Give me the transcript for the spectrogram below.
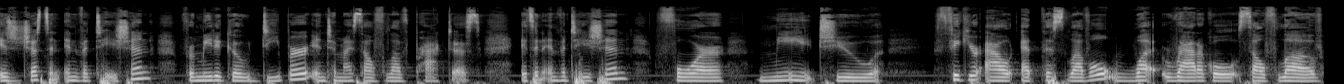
is just an invitation for me to go deeper into my self love practice. It's an invitation for me to figure out at this level what radical self love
